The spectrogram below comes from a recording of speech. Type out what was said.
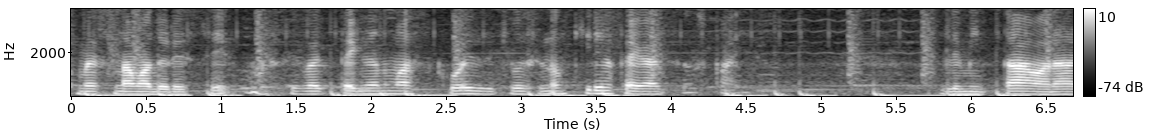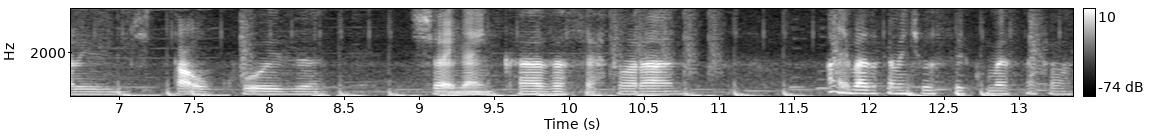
começando a amadurecer, você vai pegando umas coisas que você não queria pegar de seus pais. Se limitar horário de tal coisa, chegar em casa a certo horário. Aí basicamente você começa naquela,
